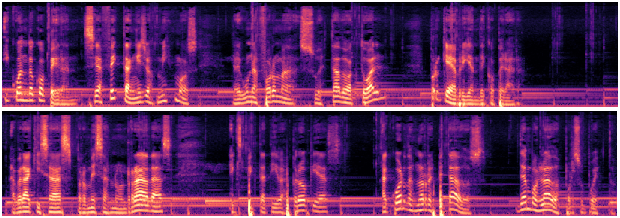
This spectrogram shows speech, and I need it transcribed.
Y cuando cooperan, ¿se afectan ellos mismos de alguna forma su estado actual? ¿Por qué habrían de cooperar? Habrá quizás promesas no honradas, expectativas propias, acuerdos no respetados, de ambos lados, por supuesto.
